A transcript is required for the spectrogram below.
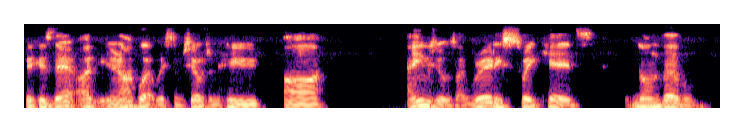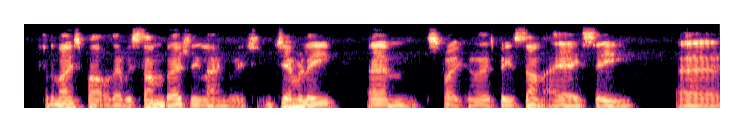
because there, I've you know I've worked with some children who are angels, like really sweet kids, non-verbal for the most part, although with some burgeoning language, generally um, spoken. There's been some AAC uh,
